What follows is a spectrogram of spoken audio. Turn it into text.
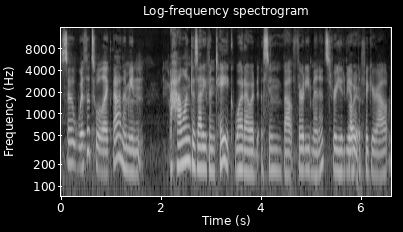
So, with a tool like that, I mean, how long does that even take? What I would assume about 30 minutes for you to be Oh, able yeah. to figure out.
